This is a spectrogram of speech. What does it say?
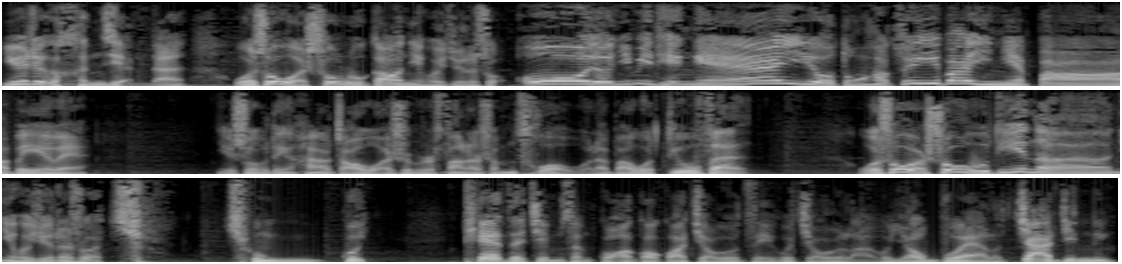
因为这个很简单，我说我收入高，你会觉得说，哦哟，你们挺安逸哟，动下嘴巴一年八百万，你说不定还要找我是不是犯了什么错误来把我丢翻？我说我收入低呢，你会觉得说，穷穷鬼，天天在节目上呱呱呱教育这个教育那个，要不完了假精灵，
